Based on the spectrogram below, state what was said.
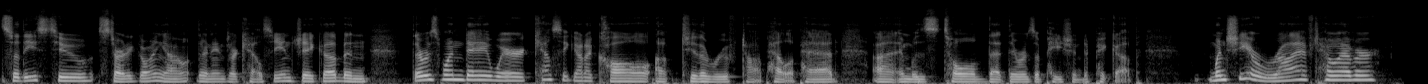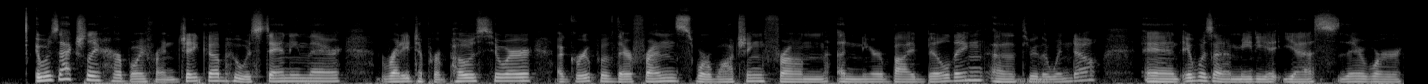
so these two started going out. Their names are Kelsey and Jacob. And there was one day where Kelsey got a call up to the rooftop helipad uh, and was told that there was a patient to pick up. When she arrived, however, it was actually her boyfriend Jacob who was standing there ready to propose to her. A group of their friends were watching from a nearby building uh, through the window, and it was an immediate yes. There were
